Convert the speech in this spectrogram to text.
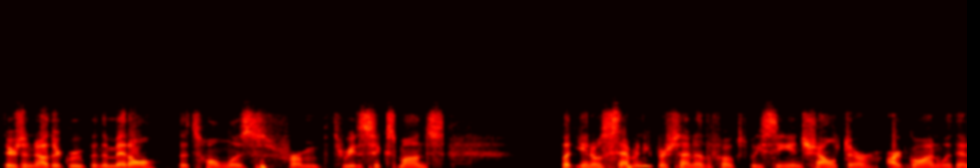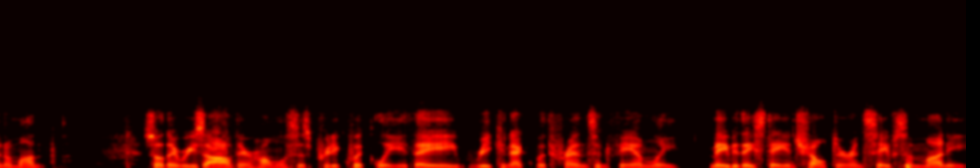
There's another group in the middle that's homeless from three to six months. But you know, 70% of the folks we see in shelter are gone within a month. So they resolve their homelessness pretty quickly. They reconnect with friends and family. Maybe they stay in shelter and save some money.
